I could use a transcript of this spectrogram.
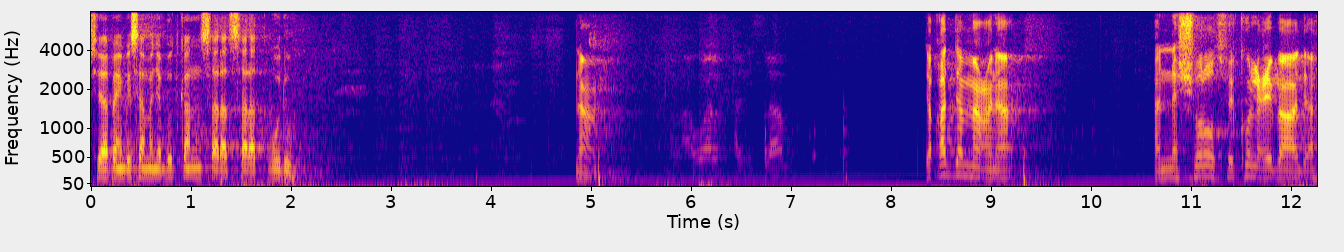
Siapa yang bisa menyebutkan syarat-syarat wudhu نعم تقدم معنا أن الشروط في كل عبادة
